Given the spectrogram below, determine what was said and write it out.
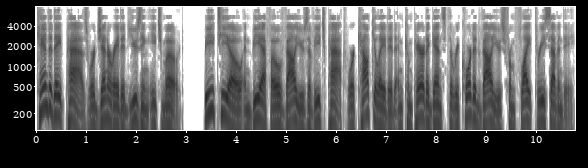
Candidate paths were generated using each mode. BTO and BFO values of each path were calculated and compared against the recorded values from Flight 370.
